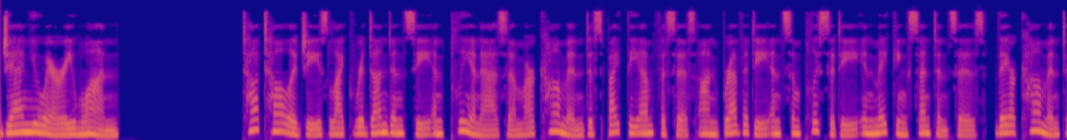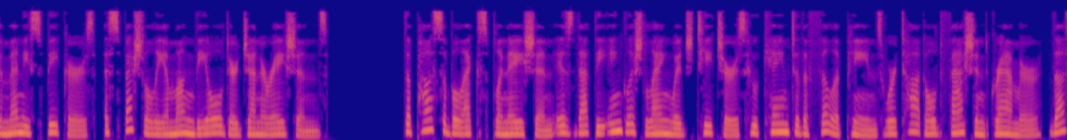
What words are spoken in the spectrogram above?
January 1. Tautologies like redundancy and pleonasm are common despite the emphasis on brevity and simplicity in making sentences, they are common to many speakers, especially among the older generations. The possible explanation is that the English language teachers who came to the Philippines were taught old-fashioned grammar, thus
